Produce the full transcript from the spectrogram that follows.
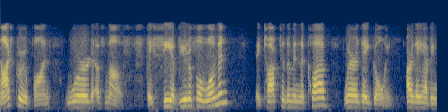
not Groupon, word of mouth. They see a beautiful woman, they talk to them in the club. Where are they going? Are they having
